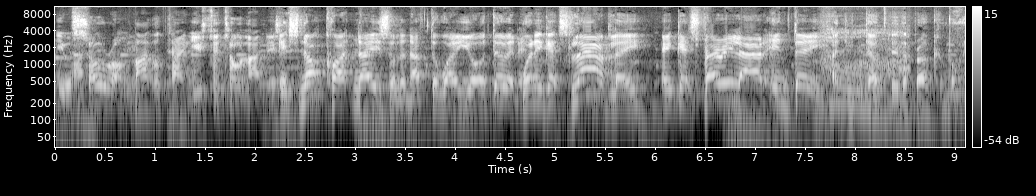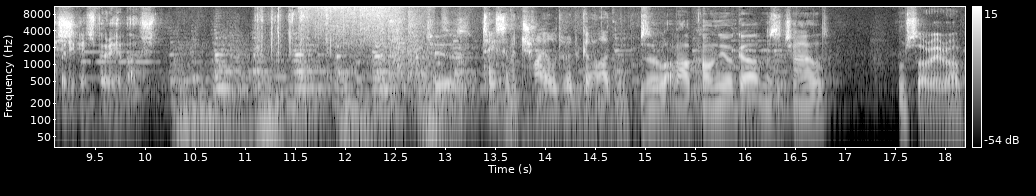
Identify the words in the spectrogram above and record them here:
You were so wrong. Michael Caine used to talk like this. It's not quite nasal enough the way you're doing it. When it gets loudly, it gets very loud indeed. And you don't do the broken voice, but it gets very emotional. Cheers. Taste of a childhood garden. Was there a lot of alcohol in your garden as a child? I'm sorry, Rob.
